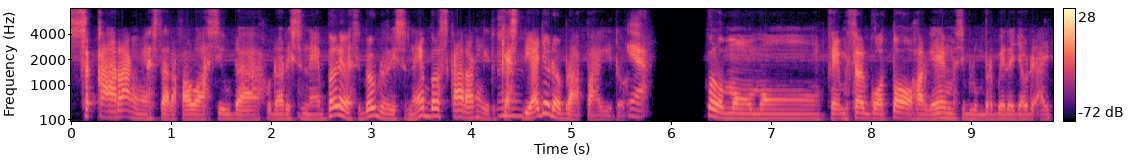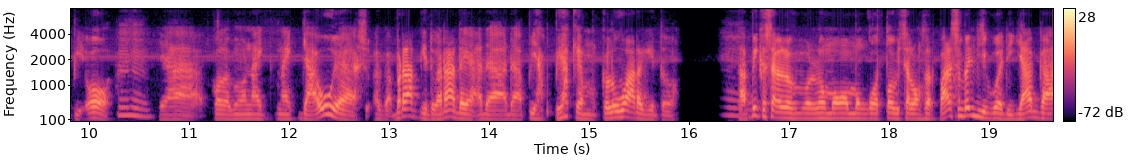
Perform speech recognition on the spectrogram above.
sekarang ya secara valuasi udah udah reasonable ya sebenarnya udah reasonable sekarang gitu. Cash Hmm. dia aja udah berapa gitu. Iya. Kalau mau ngomong kayak misal Goto harganya masih belum berbeda jauh dari IPO Mhm. ya kalau mau naik naik jauh ya agak berat gitu karena ada ada ada pihak-pihak yang keluar gitu. Hmm. Tapi kesal lu, lu mau ngomong Goto bisa longsor parah sebenarnya juga dijaga.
